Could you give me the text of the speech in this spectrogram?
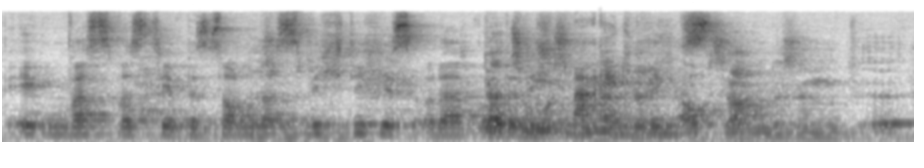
irgendwas, was dir besonders ist wichtig ist oder wo Dazu du dich muss man natürlich auch sagen, das sind äh,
